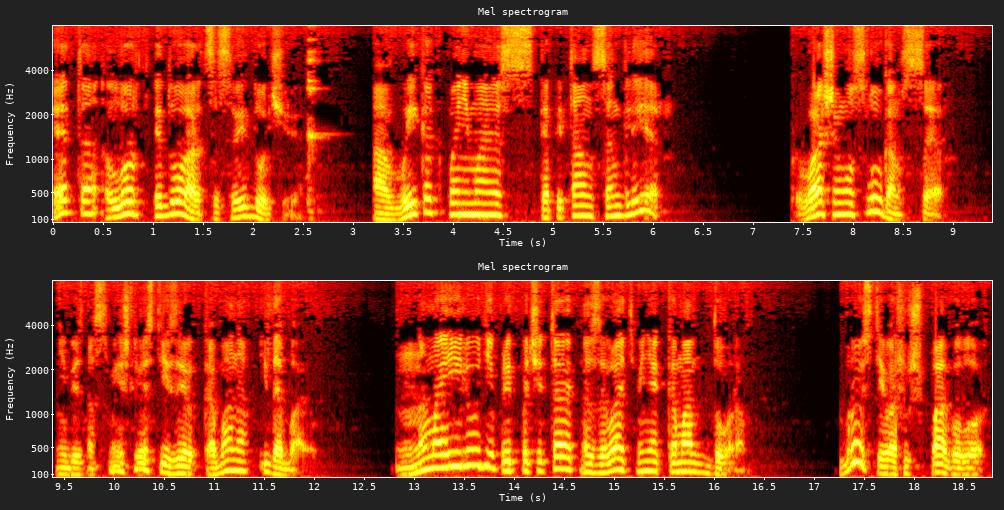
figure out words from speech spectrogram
Это лорд Эдуард со своей дочерью. А вы, как понимаю, капитан Санглиер? К вашим услугам, сэр, не без насмешливости изрек Кабанов и добавил. Но мои люди предпочитают называть меня командором. Бросьте вашу шпагу, лорд.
